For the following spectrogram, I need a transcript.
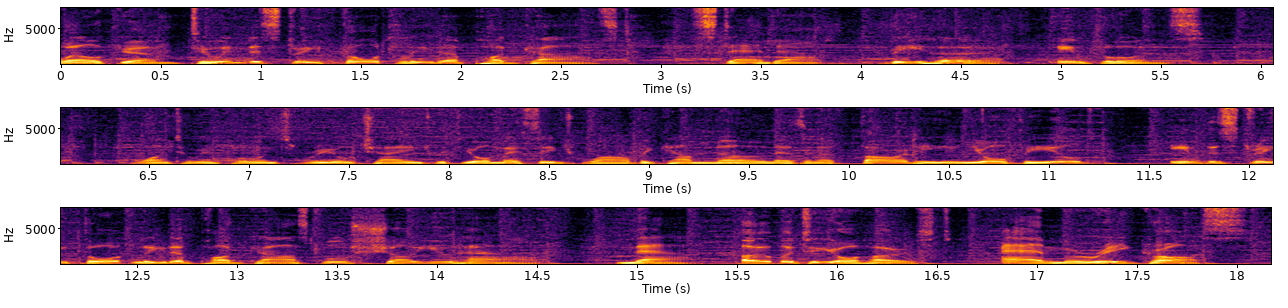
Welcome to Industry Thought Leader Podcast. Stand out, be heard, influence. Want to influence real change with your message while become known as an authority in your field? Industry Thought Leader Podcast will show you how. Now, over to your host, Anne Marie Cross.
